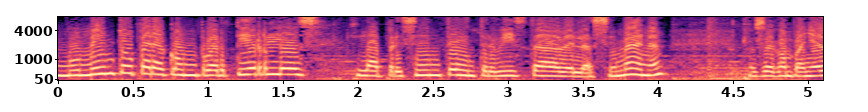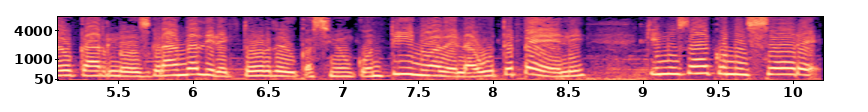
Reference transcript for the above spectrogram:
Momento para compartirles la presente entrevista de la semana. Nos ha acompañado Carlos Granda, director de Educación Continua de la UTPL, quien nos da a conocer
